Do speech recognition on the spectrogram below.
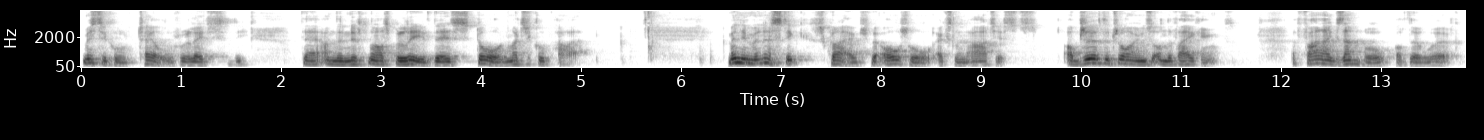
mystical tales related to the, there, and the Norse believe they stored magical power. Many monastic scribes were also excellent artists. Observe the drawings on the Vikings, a fine example of their work.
